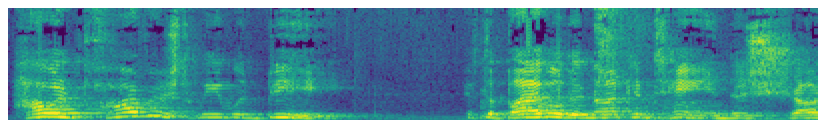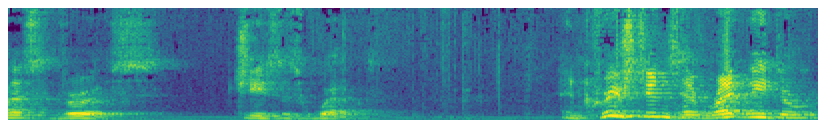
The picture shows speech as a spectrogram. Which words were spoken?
How impoverished we would be if the Bible did not contain this shortest verse Jesus wept. And Christians have rightly der-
